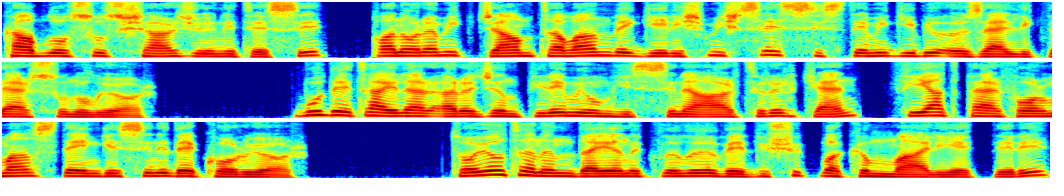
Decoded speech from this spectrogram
kablosuz şarj ünitesi, panoramik cam tavan ve gelişmiş ses sistemi gibi özellikler sunuluyor. Bu detaylar aracın premium hissini artırırken, fiyat-performans dengesini de koruyor. Toyota'nın dayanıklılığı ve düşük bakım maliyetleri,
